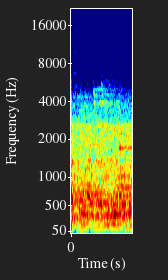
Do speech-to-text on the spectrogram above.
ます。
